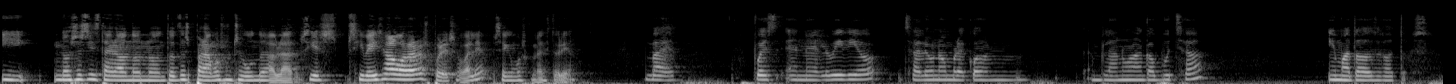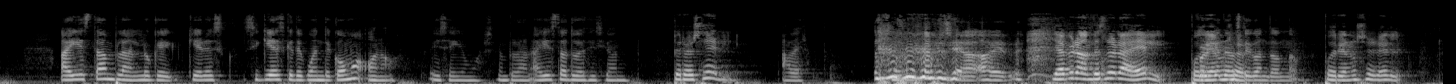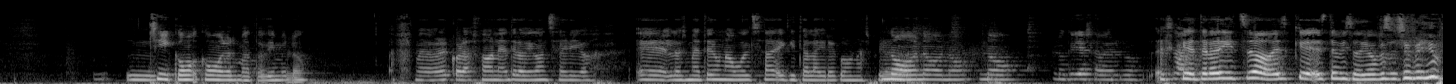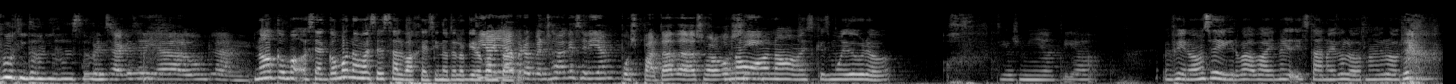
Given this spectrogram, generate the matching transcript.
y no sé si está grabando o no, entonces paramos un segundo de hablar. Si es si veis algo raro es por eso, ¿vale? Seguimos con la historia. Vale. Pues en el vídeo sale un hombre con, en plan, una capucha y mata a dos gatos. Ahí está, en plan, lo que quieres, si quieres que te cuente cómo o no. Y seguimos, en plan, ahí está tu decisión. Pero es él. A ver. o sea, a ver. Ya, pero antes no era él. ¿Por Podría, te no lo estoy contando? podría no ser él. Mm, Sí, ¿cómo, cómo los mata? Dímelo. Me duele el corazón, eh, te lo digo en serio. Eh, los mete en una bolsa y quita el aire con una aspiradora. No, no, no, no. No quería saberlo. Es que te lo he dicho, es que este episodio pues se reír un montón. ¿no? ¿sabes? Pensaba que sería algo en plan... No, como, o sea, ¿cómo no va a ser salvaje si no te lo quiero Tía, contar? ya, pero pensaba que serían pues patadas o algo no, así. no, es que es muy duro. Dios mío, tía. En fin, vamos a seguir, va, va, no hay, está, no hay dolor, no hay dolor.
